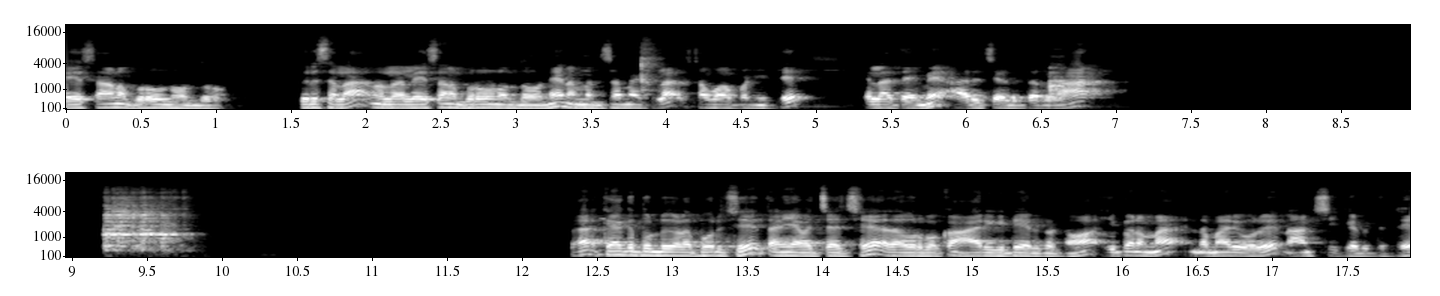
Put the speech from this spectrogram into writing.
லேசான ப்ரௌன் வந்துடும் விரிசலாக நல்லா லேசான ப்ரௌன் வந்தோடனே நம்ம இந்த சமயத்தில் ஸ்டவ் ஆஃப் பண்ணிவிட்டு எல்லாத்தையுமே அரிச்சு எடுத்துடலாம். இப்போ கேக்கு துண்டுகளை பொறிச்சு தனியாக வச்சாச்சு. அதை ஒரு பக்கம் ஆறிக்கிட்டே இருக்கட்டும். இப்போ நம்ம இந்த மாதிரி ஒரு நான்ஸ்டிக் எடுத்துட்டு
